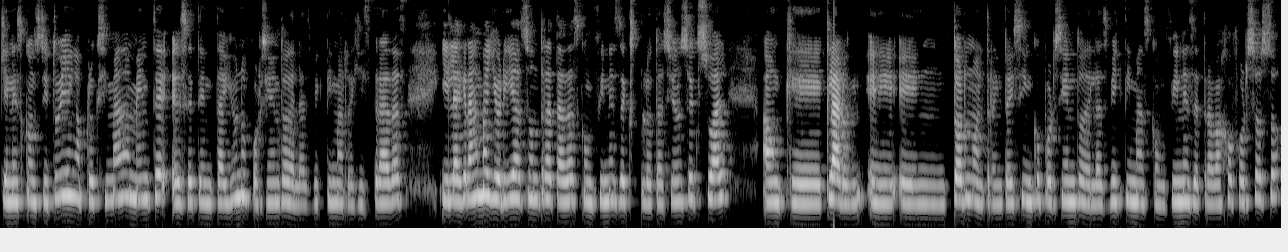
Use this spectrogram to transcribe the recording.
quienes constituyen aproximadamente el 71% de las víctimas registradas y la gran mayoría son tratadas con fines de explotación sexual, aunque claro, eh, en torno al 35% de las víctimas con fines de trabajo forzoso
